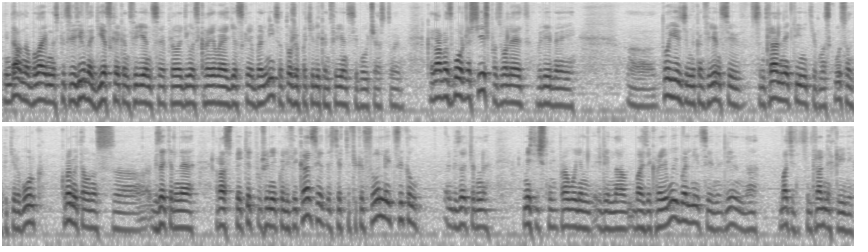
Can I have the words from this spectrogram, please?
Недавно была именно специализированная детская конференция, проводилась краевая детская больница, тоже по телеконференции мы участвуем. Когда возможность есть, позволяет время, и, э, то ездим на конференции в центральные клиники, в Москву, Санкт-Петербург. Кроме того, у нас э, обязательная раз в пять лет повышение квалификации, это сертификационный цикл обязательно месячный проводим или на базе краевой больницы, или на базе центральных клиник.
